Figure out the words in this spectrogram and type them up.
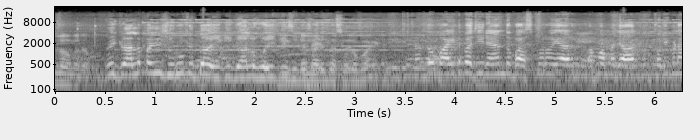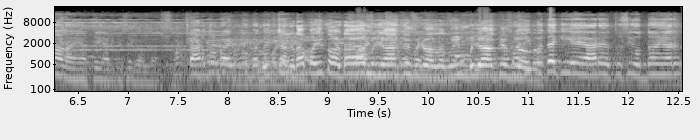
ਨਹੀਂ ਗੱਲ ਭਾਜੀ ਸ਼ੁਰੂ ਕਿੱਦਾਂ ਹੋਈ? ਕੀ ਗੱਲ ਹੋਈ? ਕੀ ਸੀ ਸਾਰੀ ਦੱਸੋ ਤੁਸੀਂ ਛੱਡ ਦੋ ਬਾਈਟ ਭਾਜੀ ਰਹਿਣ ਦੋ ਬਸ ਕਰੋ ਯਾਰ। ਆਪਾਂ ਮਜ਼ਾਕ ਥੋੜੀ ਬਣਾਉਣਾ ਹੈ ਇੱਥੇ ਯਾਰ ਕਿਸੇ ਗੱਲ ਦਾ। ਛੱਡ ਦੋ ਬਾਈਟ ਨੂੰ ਖਤਮ ਝਗੜਾ ਭਾਈ ਤੁਹਾਡਾ ਹੈ ਮਜ਼ਾਕ ਕਿਸ ਗੱਲ ਦਾ? ਕੋਈ ਮਜ਼ਾਕ ਕਿਸ ਗੱਲ ਭਾਜੀ ਦਾ? ਪਤਾ ਕੀ ਹੈ ਯਾਰ? ਤੁਸੀਂ ਉਦਾਂ ਯਾਰ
